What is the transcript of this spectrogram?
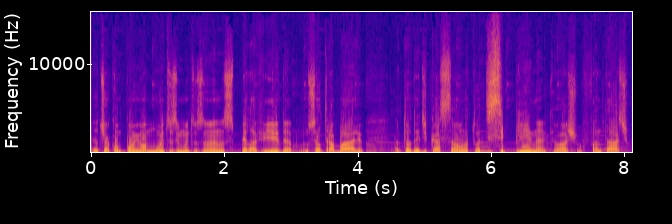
eu te acompanho há muitos e muitos anos pela vida, no seu trabalho na tua dedicação, na tua disciplina, que eu acho fantástico,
